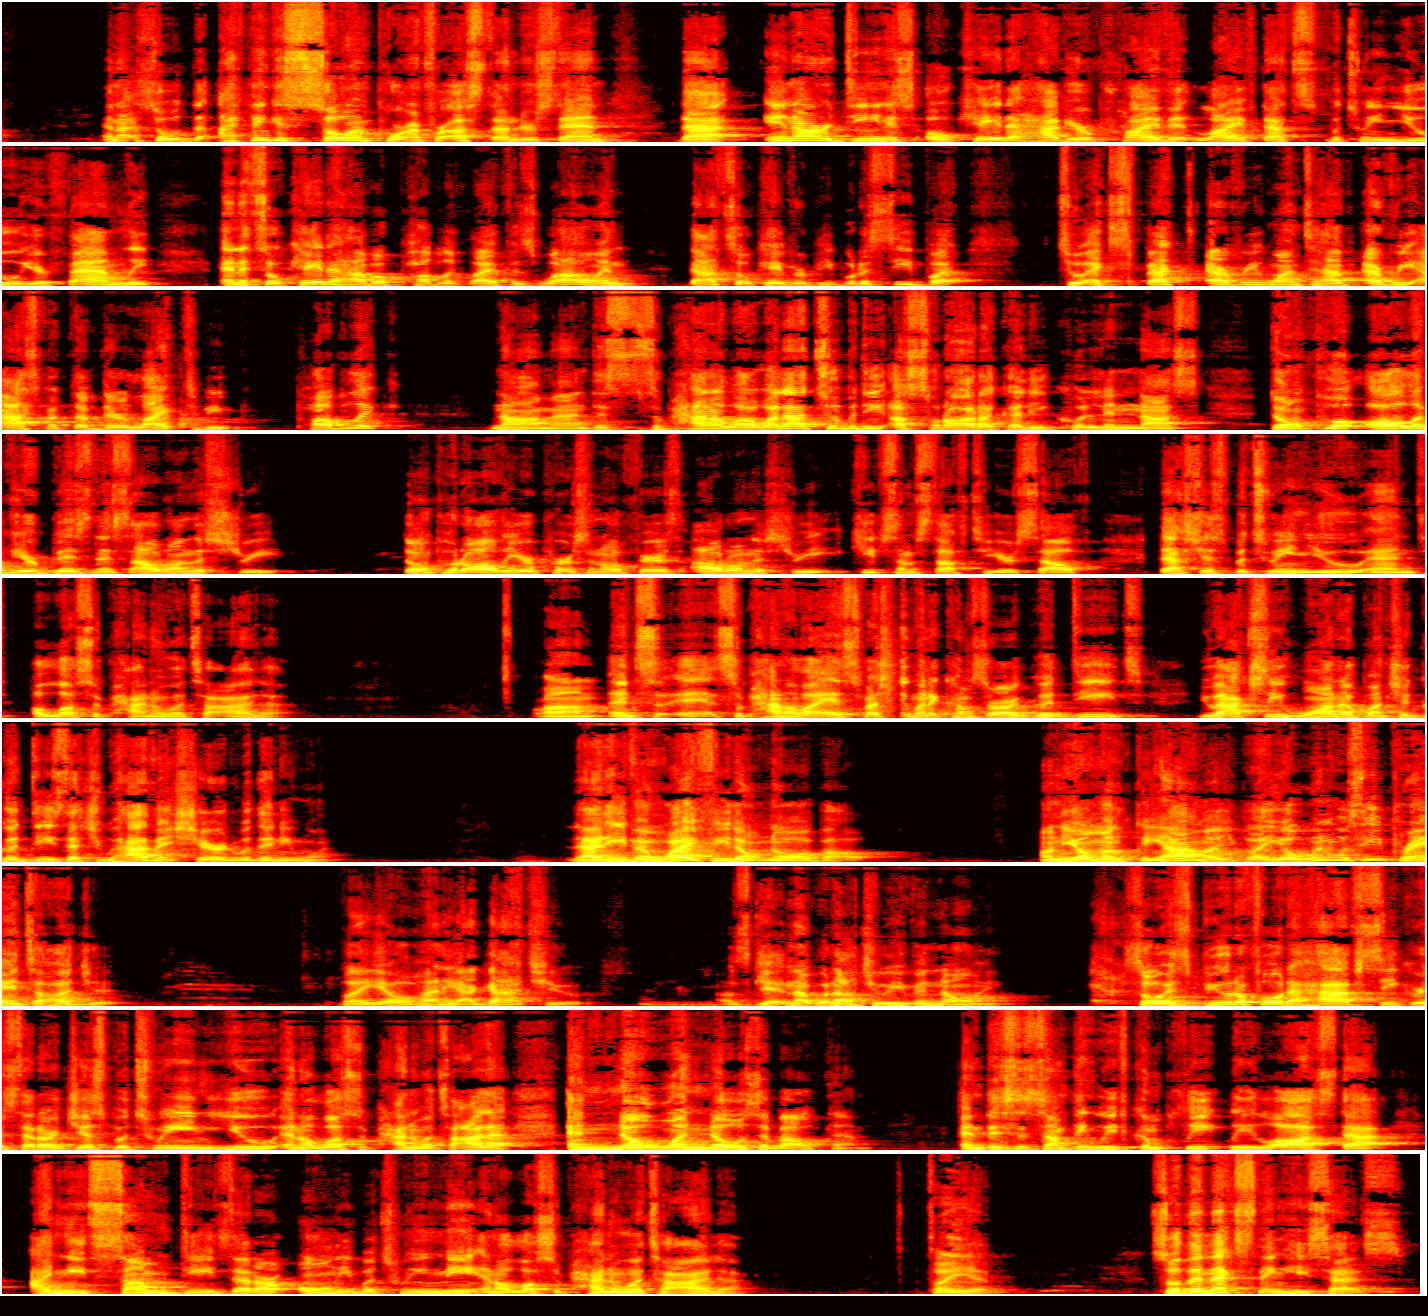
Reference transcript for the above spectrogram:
And I, so th- I think it's so important for us to understand that in our dean, it's okay to have your private life. That's between you, your family. And it's okay to have a public life as well. And that's okay for people to see. But to expect everyone to have every aspect of their life to be public, nah, man. This subhanAllah, wala tubdi asraraka li kullin nas. Don't put all of your business out on the street. Don't put all of your personal affairs out on the street. Keep some stuff to yourself. That's just between you and Allah subhanahu wa ta'ala. Um, and, and subhanAllah, especially when it comes to our good deeds, you actually want a bunch of good deeds that you haven't shared with anyone, that even wifey don't know about. On Yom Al Qiyamah, you be like, yo, when was he praying tahajjud? Like, yo, honey, I got you. I was getting up without you even knowing. So it's beautiful to have secrets that are just between you and Allah subhanahu wa ta'ala, and no one knows about them. And this is something we've completely lost that I need some deeds that are only between me and Allah subhanahu wa ta'ala. So the next thing he says.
